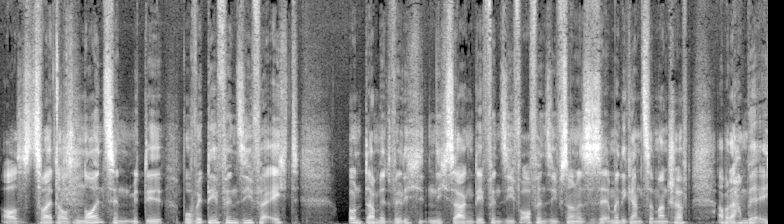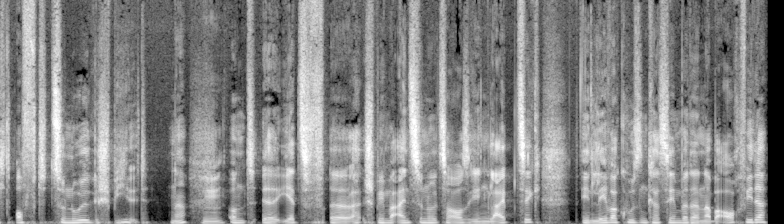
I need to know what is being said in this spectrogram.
aus 2019, mit die, wo wir defensiv ja echt und damit will ich nicht sagen defensiv, offensiv, sondern es ist ja immer die ganze Mannschaft, aber da haben wir echt oft zu null gespielt. Ne? Und äh, jetzt äh, spielen wir 1 zu 0 zu Hause gegen Leipzig. In Leverkusen kassieren wir dann aber auch wieder.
